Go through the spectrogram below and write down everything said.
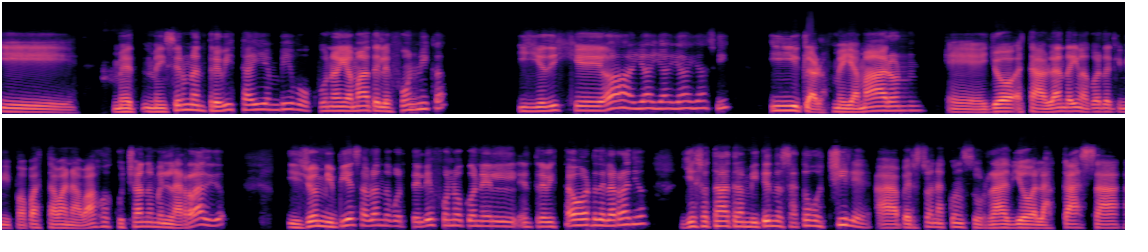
y me, me hicieron una entrevista ahí en vivo con una llamada telefónica y yo dije, ah, ya, ya, ya, ya, sí. Y claro, me llamaron, eh, yo estaba hablando ahí, me acuerdo que mis papás estaban abajo escuchándome en la radio y yo en mi pieza hablando por teléfono con el entrevistador de la radio y eso estaba transmitiéndose a todo Chile, a personas con su radio, a las casas,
